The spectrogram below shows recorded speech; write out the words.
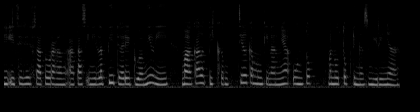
di insisif satu rahang atas ini lebih dari 2 mili, maka lebih kecil kemungkinannya untuk menutup dengan sendirinya.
